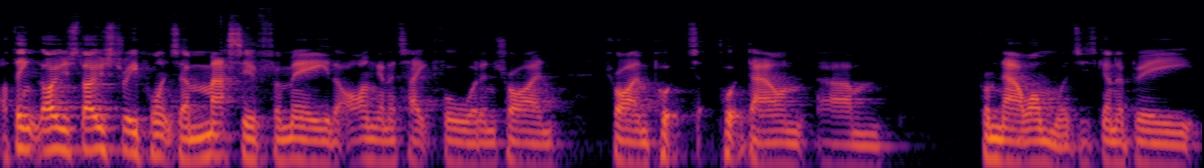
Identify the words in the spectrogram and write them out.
I think those those three points are massive for me that I'm going to take forward and try and try and put put down um, from now onwards. Is going to be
